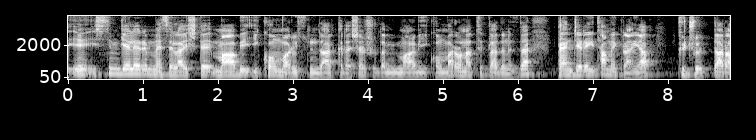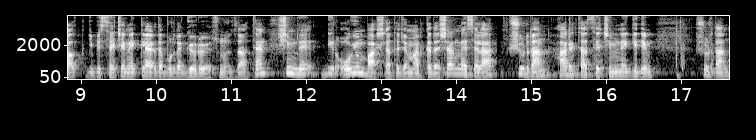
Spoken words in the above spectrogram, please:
e, simgeleri mesela işte mavi ikon var üstünde arkadaşlar. Şurada bir mavi ikon var. Ona tıkladığınızda pencereyi tam ekran yap küçült, daralt gibi seçenekler de burada görüyorsunuz zaten. Şimdi bir oyun başlatacağım arkadaşlar. Mesela şuradan harita seçimine gidim. Şuradan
